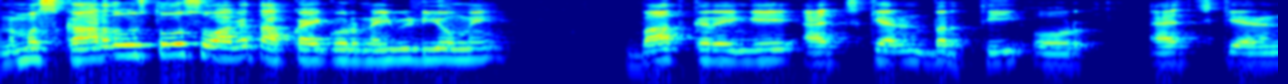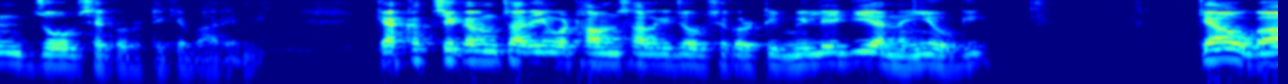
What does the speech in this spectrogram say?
नमस्कार दोस्तों, स्वागत आपका एक और नई वीडियो में। बात करेंगे एच कैरन भर्ती और एच कैरन जॉब सिक्योरिटी के बारे में। क्या कच्चे कर्मचारियों को अठावन साल की जॉब सिक्योरिटी मिलेगी या नहीं होगी? क्या होगा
